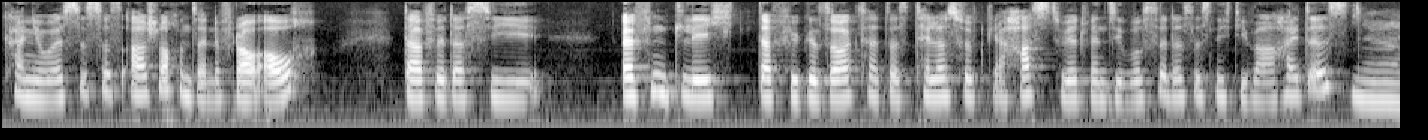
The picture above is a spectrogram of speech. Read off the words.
Kanye West ist das Arschloch und seine Frau auch. Dafür, dass sie öffentlich dafür gesorgt hat, dass Taylor Swift gehasst wird, wenn sie wusste, dass es nicht die Wahrheit ist Ja.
